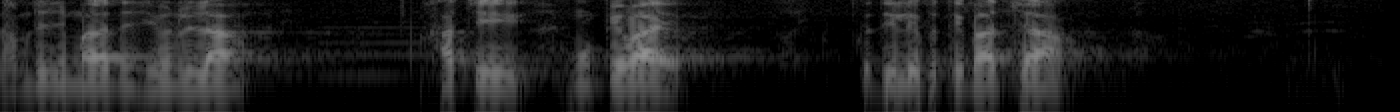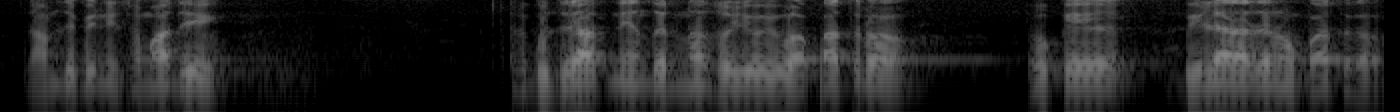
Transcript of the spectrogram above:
રામદેવજી મહારાજની જીવનલીલા સાચી હું કહેવાય કે દિલ્હીપતિ બાદશાહ. રામદેવીની સમાધિ ગુજરાતની અંદર ન જોયું એવા પાત્ર કે ભીલા રાજાનું પાત્ર.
